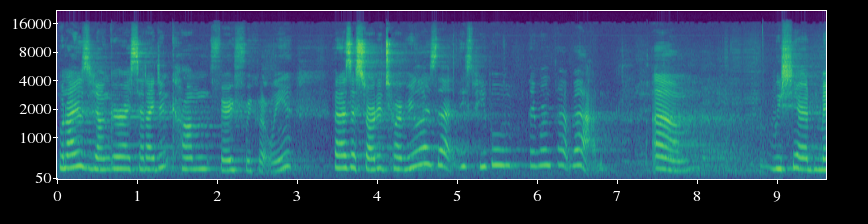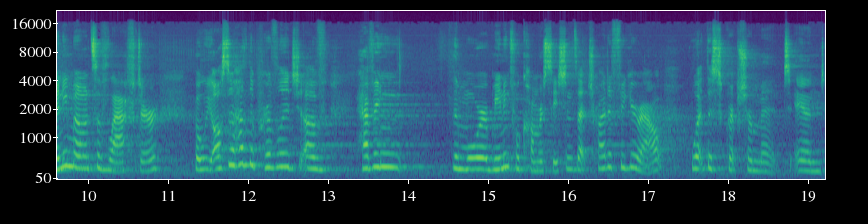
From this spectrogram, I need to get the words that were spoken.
When I was younger, I said I didn't come very frequently, but as I started to, I realized that these people, they weren't that bad. Um, we shared many moments of laughter, but we also had the privilege of having the more meaningful conversations that try to figure out what the scripture meant and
